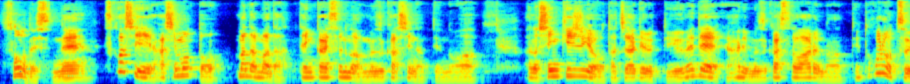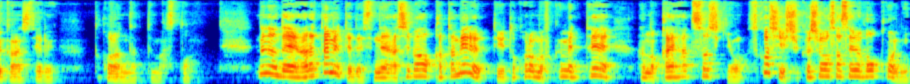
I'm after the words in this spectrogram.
そうですね。少し足元、まだまだ展開するのは難しいなっていうのは、あの、新規事業を立ち上げるっていう上で、やはり難しさはあるなっていうところを痛感しているところになってますと。なので、改めてですね、足場を固めるっていうところも含めて、あの、開発組織を少し縮小させる方向に、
